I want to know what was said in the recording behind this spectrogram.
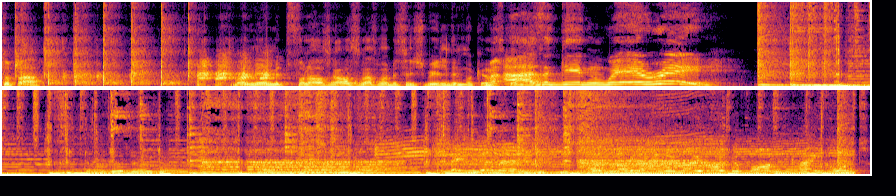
Super. Wollen wir mit Full House raus? Lass mal ein bisschen spielen, den Mucke. My eyes are getting weary. Ladies and Gentlemen, das ist mal wieder eine neue Folge von Kein Grund.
